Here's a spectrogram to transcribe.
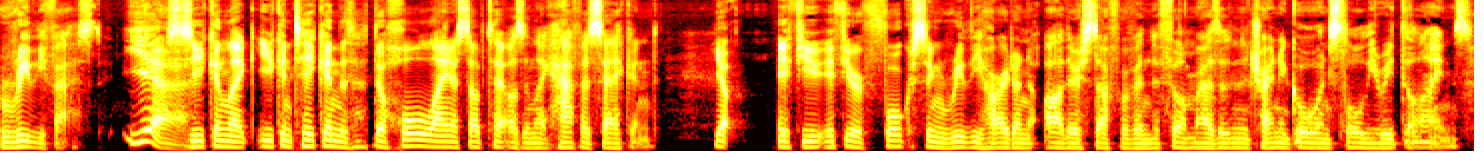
really fast. Yeah. So you can like you can take in the, the whole line of subtitles in like half a second. Yep. If you if you're focusing really hard on other stuff within the film rather than trying to go and slowly read the lines.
